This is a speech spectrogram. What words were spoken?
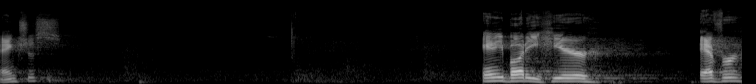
Anxious? Anybody here ever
